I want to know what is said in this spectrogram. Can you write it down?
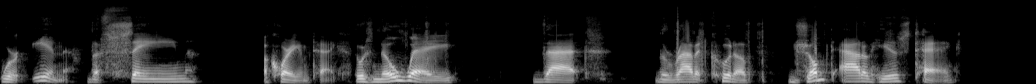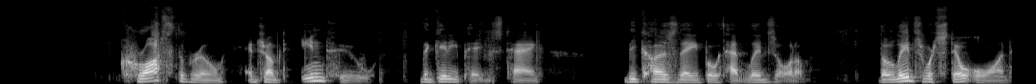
were in the same aquarium tank. There was no way that the rabbit could have jumped out of his tank, crossed the room, and jumped into the guinea pig's tank because they both had lids on them the lids were still on,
